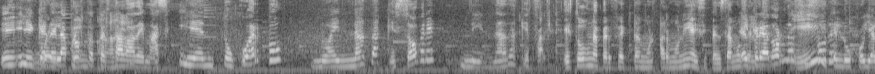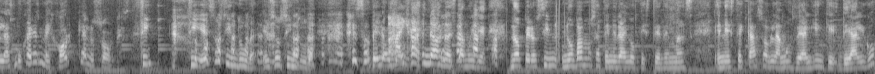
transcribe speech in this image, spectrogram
y, que de la próstata estaba de más. Y en tu cuerpo no hay nada que sobre ni nada que falte. Es toda una perfecta armonía y si pensamos El creador nos hizo de lujo y a las mujeres mejor que a los hombres. Sí, sí, eso sin duda, eso sin duda. Eso pero, ay, no, no está muy bien. No, pero sí, no vamos a tener algo que esté de más. En este caso hablamos de alguien que, de algo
